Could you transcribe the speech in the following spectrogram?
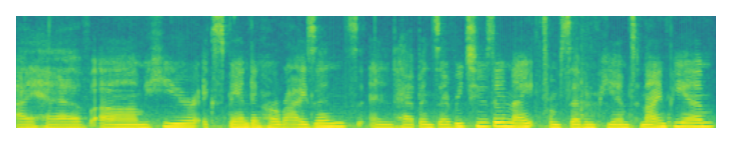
I have um, here Expanding Horizons, and it happens every Tuesday night from 7 p.m. to 9 p.m.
